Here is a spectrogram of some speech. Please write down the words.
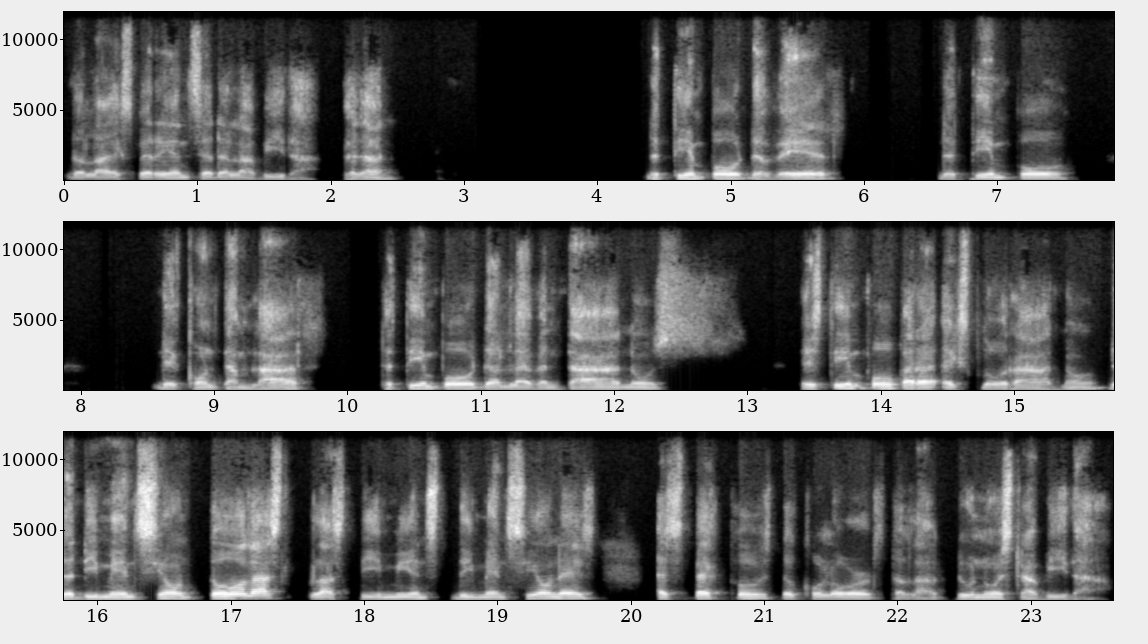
de la experiencia de la vida, ¿verdad? De tiempo de ver, de tiempo de contemplar, de tiempo de levantarnos. Es tiempo para explorar, ¿no? De dimensión, todas las dimensiones, aspectos de color de, la, de nuestra vida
